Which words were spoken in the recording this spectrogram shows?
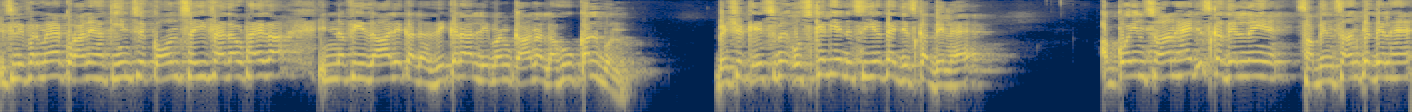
اس لیے فرمایا قرآن حکیم سے کون صحیح فائدہ اٹھائے گا؟ ان نفیز ذکر لمن کانا لہو کلبن بے شک اس میں اس کے لیے نصیحت ہے جس کا دل ہے۔ اب کوئی انسان ہے جس کا دل نہیں ہے، سب انسان کے دل ہیں،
